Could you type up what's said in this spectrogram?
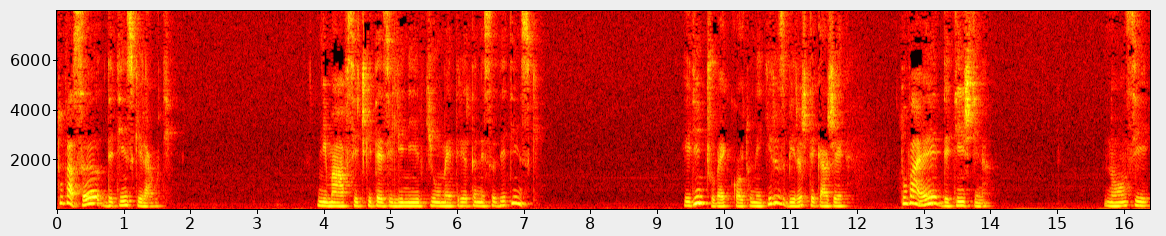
Това са детински работи. Нима всички тези линии в геометрията не са детински. Един човек, който не ги разбира, ще каже Това е детинщина. Но он си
